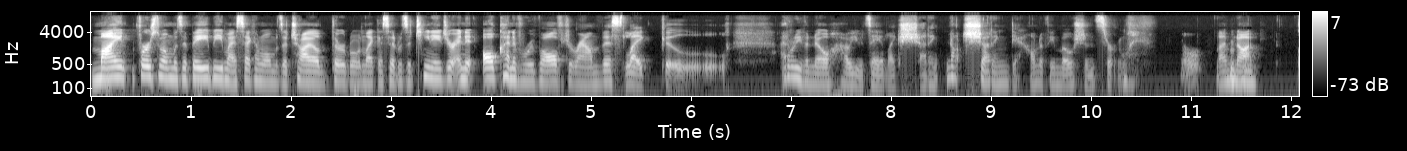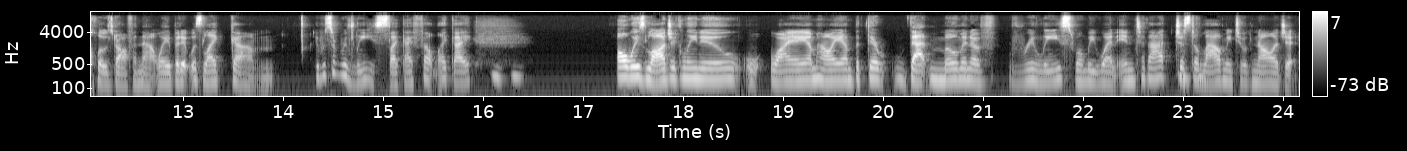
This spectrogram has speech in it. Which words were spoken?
My first one was a baby. My second one was a child. Third one, like I said, was a teenager, and it all kind of revolved around this like. ugh, I don't even know how you would say it, like shutting, not shutting down of emotions. Certainly, I'm not closed off in that way, but it was like um, it was a release. Like I felt like I always logically knew why I am how I am, but there that moment of release when we went into that just Mhm. allowed me to acknowledge it.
